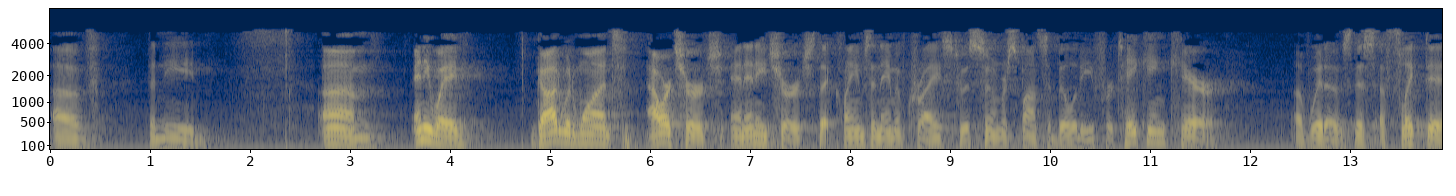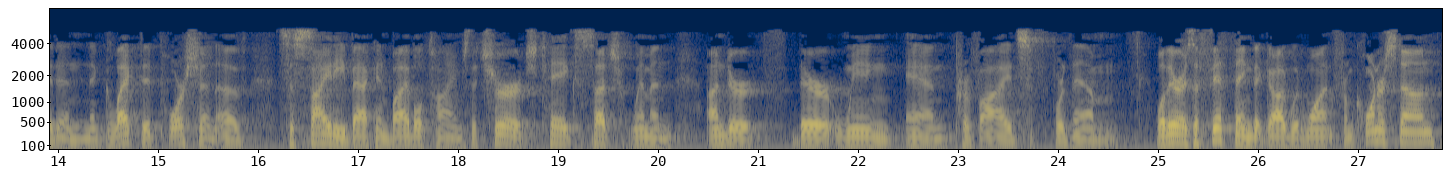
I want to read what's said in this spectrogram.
of the need? Um, anyway, God would want our church and any church that claims the name of Christ to assume responsibility for taking care of widows, this afflicted and neglected portion of society back in Bible times. The church takes such women under their wing and provides for them. Well, there is a fifth thing that God would want from Cornerstone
